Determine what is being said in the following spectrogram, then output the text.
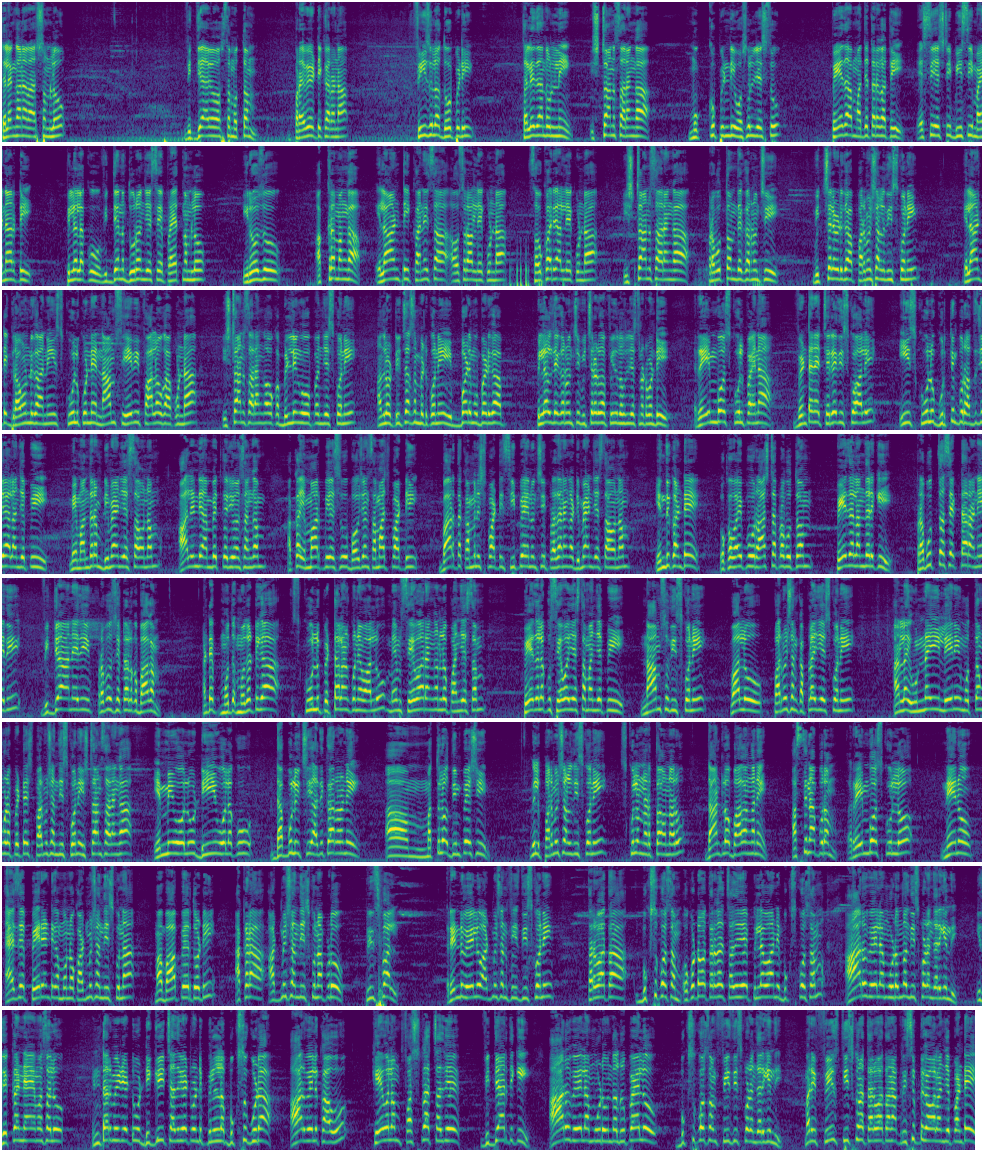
తెలంగాణ రాష్ట్రంలో విద్యా వ్యవస్థ మొత్తం ప్రైవేటీకరణ ఫీజుల దోపిడీ తల్లిదండ్రుల్ని ఇష్టానుసారంగా ముక్కు పిండి వసూలు చేస్తూ పేద మధ్యతరగతి ఎస్సీ ఎస్టీ బీసీ మైనారిటీ పిల్లలకు విద్యను దూరం చేసే ప్రయత్నంలో ఈరోజు అక్రమంగా ఎలాంటి కనీస అవసరాలు లేకుండా సౌకర్యాలు లేకుండా ఇష్టానుసారంగా ప్రభుత్వం దగ్గర నుంచి విచ్చలవిడిగా పర్మిషన్లు తీసుకొని ఎలాంటి గ్రౌండ్ కానీ స్కూల్కు ఉండే నామ్స్ ఏవి ఫాలో కాకుండా ఇష్టానుసారంగా ఒక బిల్డింగ్ ఓపెన్ చేసుకొని అందులో టీచర్స్ని పెట్టుకొని ఇబ్బడి ముబ్బడిగా పిల్లల దగ్గర నుంచి విచ్చలవిడిగా ఫీజులు వసూలు చేస్తున్నటువంటి రెయిన్బో స్కూల్ పైన వెంటనే చర్య తీసుకోవాలి. ఈ స్కూలు గుర్తింపు రద్దు చేయాలని చెప్పి మేమందరం డిమాండ్ చేస్తూ ఉన్నాం. ఆల్ ఇండియా అంబేద్కర్ యువన సంఘం అక్క MRPS Bahujan Samaj party Bharata communist party CPI నుంచి ప్రధానంగా డిమాండ్ చేస్తూ ఉన్నాం. ఎందుకంటే ఒకవైపు రాష్ట్ర ప్రభుత్వం పేదలందరికీ ప్రభుత్వ సెక్టర్ అనేది విద్య అనేది ప్రభుత్వ సెక్టర్ ఒక భాగం. అంటే మొద మొదటిగా స్కూళ్ళు పెట్టాలనుకునే వాళ్ళు మేము సేవా రంగంలో పనిచేస్తాం పేదలకు సేవ చేస్తామని చెప్పి నామ్స్ తీసుకొని వాళ్ళు పర్మిషన్కి అప్లై చేసుకొని అందులో ఉన్నాయి లేని మొత్తం కూడా పెట్టేసి పర్మిషన్ తీసుకొని ఇష్టానుసారంగా ఎంఈఓలు డిఈఓలకు డబ్బులు ఇచ్చి అధికారులని మత్తులో దింపేసి వీళ్ళు పర్మిషన్లు తీసుకొని స్కూళ్ళను నడుపుతా ఉన్నారు. దాంట్లో భాగంగానే హస్తినాపురం రెయిన్బో స్కూల్లో నేను యాజ్ ఏ పేరెంట్గా మొన్న ఒక అడ్మిషన్ తీసుకున్నా మా బాబు పేరుతోటి. అక్కడ అడ్మిషన్ తీసుకున్నప్పుడు ప్రిన్సిపాల్ రెండు వేలు అడ్మిషన్ ఫీజు తీసుకొని తర్వాత బుక్స్ కోసం ఒకటో తరగతి చదివే పిల్లవాడిని బుక్స్ కోసం ఆరు వేల మూడు వందలు తీసుకోవడం జరిగింది. ఇది ఎక్కడ న్యాయం అసలు? ఇంటర్మీడియట్ డిగ్రీ చదివేటువంటి పిల్లల బుక్స్ కూడా ఆరు వేలు కావు. కేవలం ఫస్ట్ క్లాస్ చదివే విద్యార్థికి ఆరు వేల మూడు వందల రూపాయలు బుక్స్ కోసం ఫీజు తీసుకోవడం జరిగింది. మరి ఫీజు తీసుకున్న తర్వాత నాకు రిసిప్ట్ కావాలని చెప్పంటే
